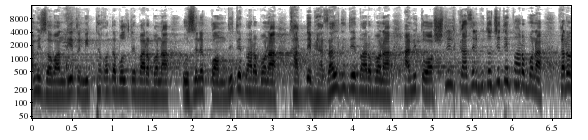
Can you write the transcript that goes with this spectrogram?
আমি জবান দিয়ে তো মিথ্যা কথা বলতে পারব না, ওজনে কম দিতে পারব না, খাদ্যে ভেজাল দিতে পারব না, আমি তো অশ্লীল কাজের ভিতর যেতে পারব না, কারণ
